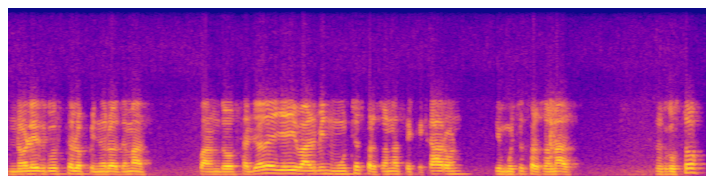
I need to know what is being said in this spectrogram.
no les gusta la opinión de los demás. Cuando salió de J Balvin, muchas personas se quejaron y muchas personas les gustó.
